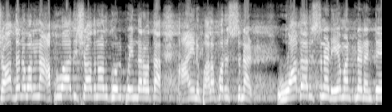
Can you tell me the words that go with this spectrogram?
శోధన వలన అపవాది శోధన కోల్పోయిన తర్వాత ఆయన బలపరుస్తున్నాడు. ఓదారుస్తున్నాడు ఏమంటున్నాడంటే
